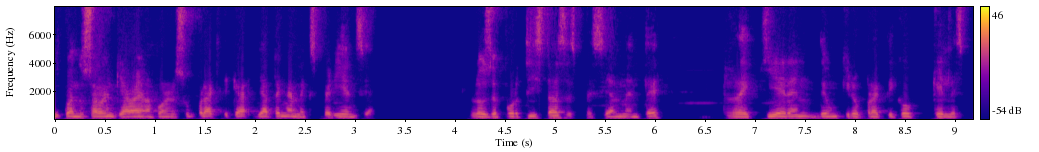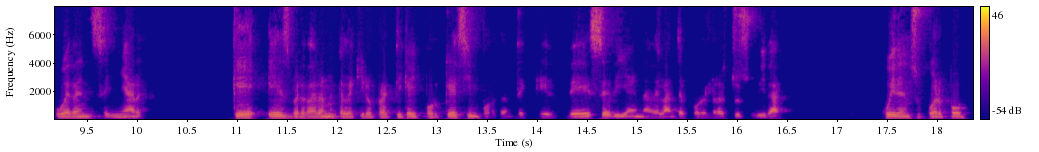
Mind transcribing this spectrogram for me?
y cuando salgan que ya vayan a poner su práctica, ya tengan la experiencia. Los deportistas especialmente requieren de un quiropráctico que les pueda enseñar qué es verdaderamente la quiropráctica y por qué es importante que de ese día en adelante, por el resto de su vida, cuiden su cuerpo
